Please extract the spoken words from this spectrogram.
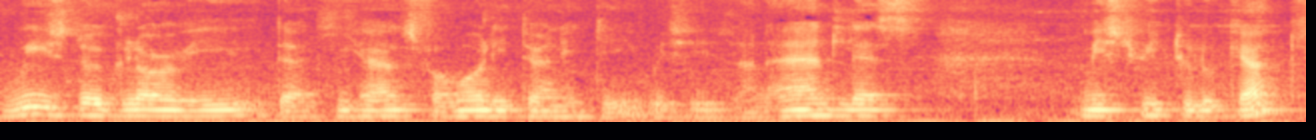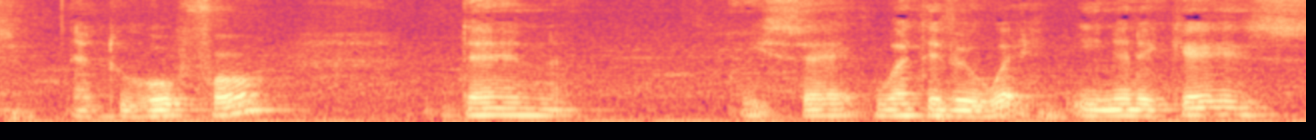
with the glory that He has from all eternity, which is an endless mystery to look at and to hope for, then we say, whatever way. In any case,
